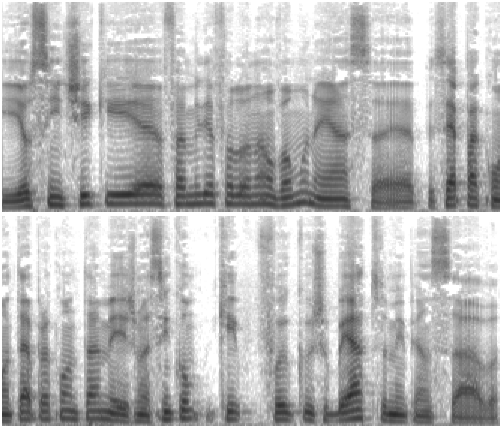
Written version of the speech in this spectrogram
E eu senti que a família falou: não, vamos nessa. É, se é para contar, é para contar mesmo. Assim como que foi o que o Gilberto também pensava.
